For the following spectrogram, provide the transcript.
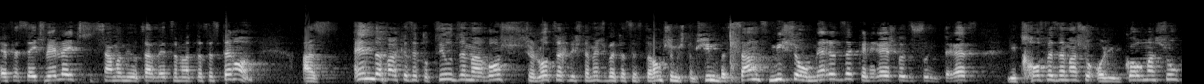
FSH ו-LH, ששם מיוצר בעצם הטססטרון. אז אין דבר כזה, תוציאו את זה מהראש, שלא צריך להשתמש בטססטרון כשמשתמשים בסאנס, מי שאומר את זה, כנראה יש לו איזשהו אינטרס לדחוף איזה משהו או למכור משהו.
